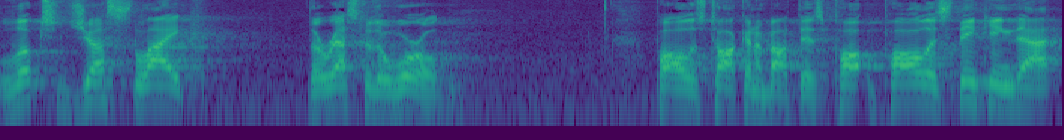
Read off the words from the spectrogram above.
looks just like the rest of the world. Paul is talking about this. Paul, Paul is thinking that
